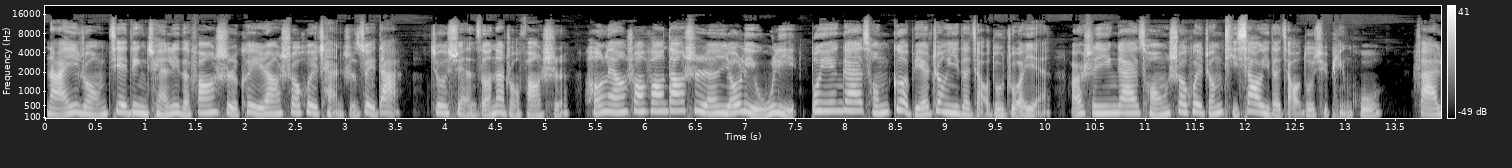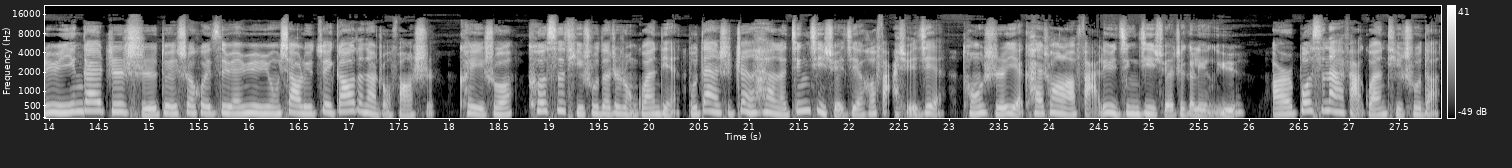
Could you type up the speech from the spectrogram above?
哪一种界定权利的方式可以让社会产值最大，就选择那种方式。衡量双方当事人有理无理，不应该从个别正义的角度着眼，而是应该从社会整体效益的角度去评估。法律应该支持对社会资源运用效率最高的那种方式。可以说，科斯提出的这种观点不但是震撼了经济学界和法学界，同时也开创了法律经济学这个领域。而波斯纳法官提出的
